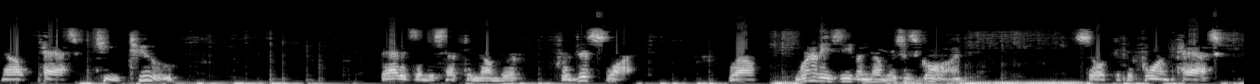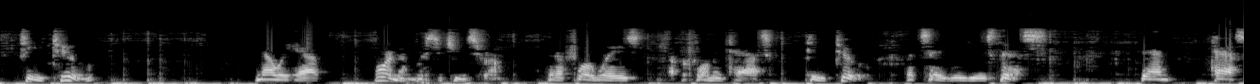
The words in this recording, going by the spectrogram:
Now task T2, that is interceptor number for this slot. Well, one of these even numbers is gone, so to perform task T2, now we have four numbers to choose from. There are four ways of performing task T2. Let's say we use this. Then task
